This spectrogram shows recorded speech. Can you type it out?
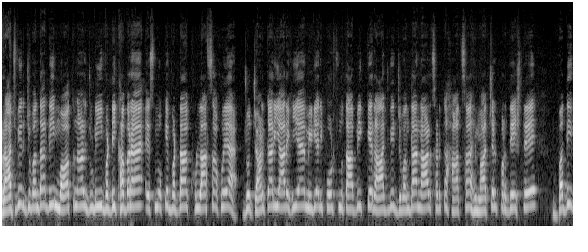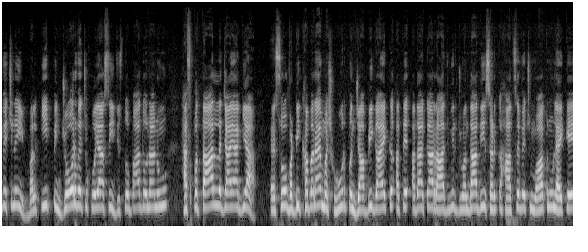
ਰਾਜਵੀਰ ਜਵੰਦਾ ਦੀ ਮੌਤ ਨਾਲ ਜੁੜੀ ਵੱਡੀ ਖਬਰ ਹੈ। ਇਸ ਮੌਕੇ ਵੱਡਾ ਖੁਲਾਸਾ ਹੋਇਆ ਹੈ, ਜੋ ਜਾਣਕਾਰੀ ਆ ਰਹੀ ਹੈ। ਮੀਡੀਆ ਰਿਪੋਰਟਸ ਮੁਤਾਬਿਕ ਕਿ ਰਾਜਵੀਰ ਜਵੰਦਾ ਨਾਲ ਸੜਕ ਹਾਦਸਾ ਹਿਮਾਚਲ ਪ੍ਰਦੇਸ਼ ਦੇ ਬਦੀ ਵਿੱਚ ਨਹੀਂ, ਬਲਕਿ ਪਿੰਜੋਰ ਵਿੱਚ ਹੋਇਆ ਸੀ, ਜਿਸ ਤੋਂ ਬਾਅਦ ਉਹਨਾਂ ਨੂੰ ਹਸਪਤਾਲ ਲਿਜਾਇਆ ਗਿਆ। ਇਹ ਸੋ ਵੱਡੀ ਖਬਰ ਹੈ, ਮਸ਼ਹੂਰ ਪੰਜਾਬੀ ਗਾਇਕ ਅਤੇ ਅਦਾਕਾਰ ਰਾਜਵੀਰ ਜਵੰਦਾ ਦੀ ਸੜਕ ਹਾਦਸੇ ਵਿੱਚ ਮੌਤ ਨੂੰ ਲੈ ਕੇ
